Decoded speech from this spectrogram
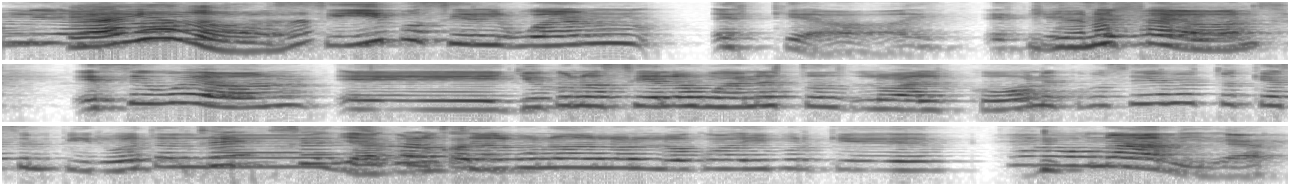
Sí. ¿Es aviador? Sí, pues si el weón. Es que, ay, es que Yo no ese sabía weón. Ese weón, eh, yo conocí a los weones, estos, los halcones, ¿cómo se llama estos que hacen piruetas? Sí, sí, ya, conocí a algunos de los locos ahí porque fueron una amiga.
